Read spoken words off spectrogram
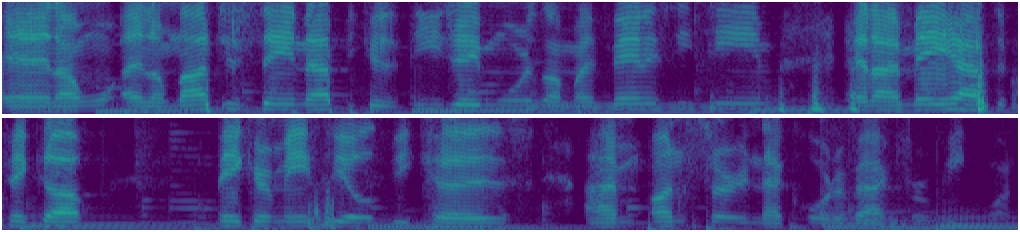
And I and I'm not just saying that because DJ Moore is on my fantasy team, and I may have to pick up Baker Mayfield because I'm uncertain that quarterback for Week One.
